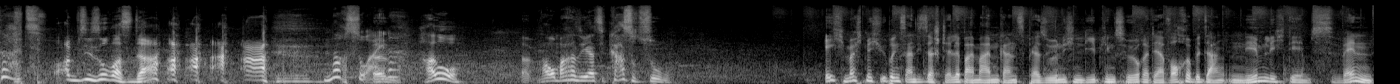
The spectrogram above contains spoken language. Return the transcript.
Gott, Haben Sie sowas da? noch so einer. Ähm, hallo? Äh, Warum machen Sie jetzt die Kasse zu? Ich möchte mich übrigens an dieser Stelle bei meinem ganz persönlichen Lieblingshörer der Woche bedanken, nämlich dem Sven.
